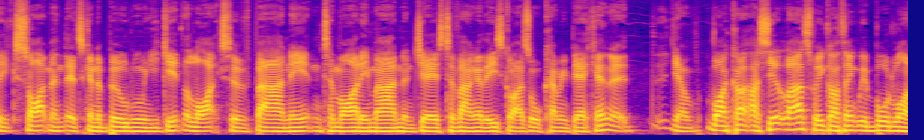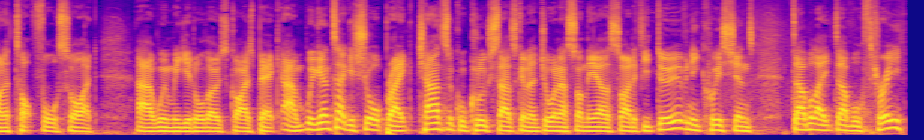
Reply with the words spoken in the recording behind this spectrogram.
the excitement that's going to build when you get the likes of Barnett and Te Maire Martin and Jazz Tevaga, these guys all coming back in. It, you know, like I I said last week, I think we're borderline a top four side uh, when we get all those guys back. Um, we're going to take a short break. Charnze Nicoll-Klokstad is going to join us on the other side. If you do have any questions, double eight double three.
